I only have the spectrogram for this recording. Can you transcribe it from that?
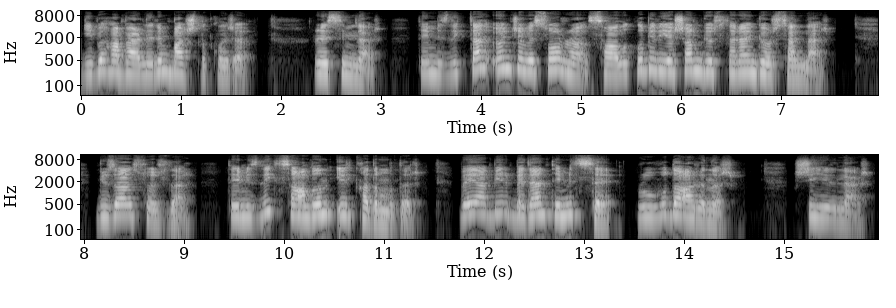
gibi haberlerin başlıkları. Resimler Temizlikten önce ve sonra sağlıklı bir yaşam gösteren görseller. Güzel sözler Temizlik sağlığın ilk adımıdır veya bir beden temizse ruhu da arınır. Şiirler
